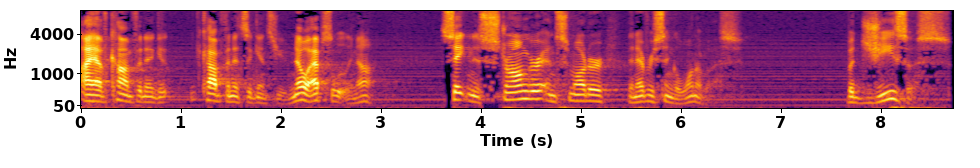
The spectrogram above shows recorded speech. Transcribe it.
I have confidence confidence against you. No, absolutely not. Satan is stronger and smarter than every single one of us. But Jesus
